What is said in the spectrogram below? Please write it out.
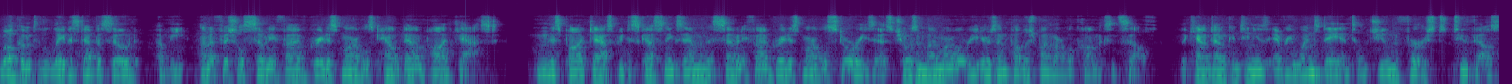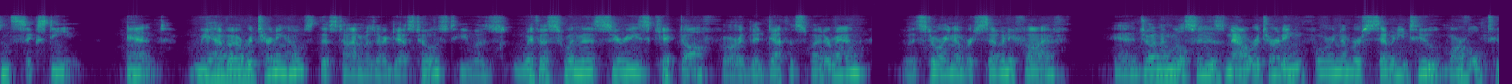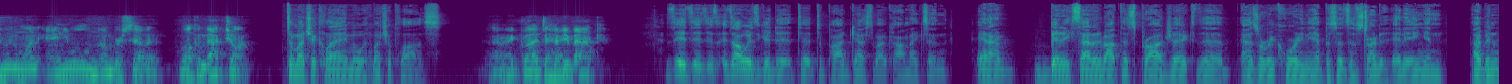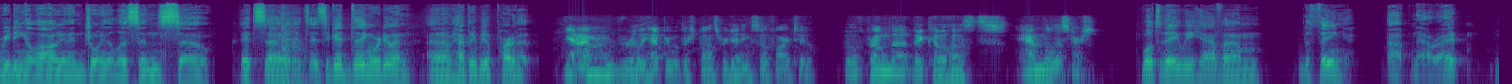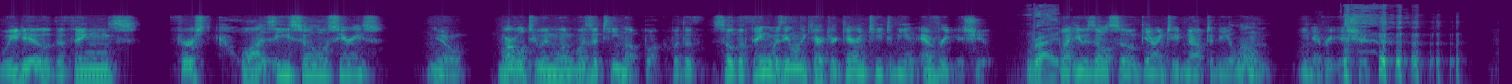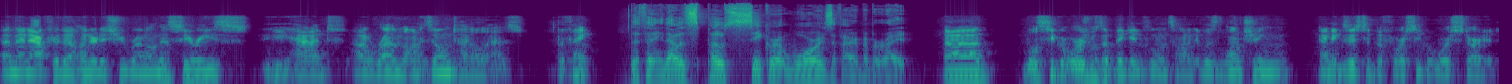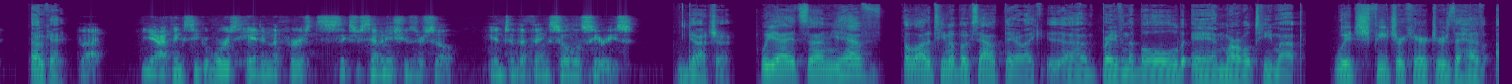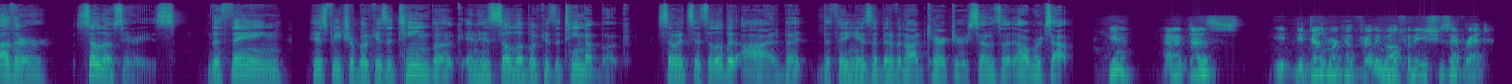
Welcome to the latest episode of the unofficial 75 Greatest Marvels Countdown podcast. In this podcast, we discuss and examine the 75 greatest Marvel stories as chosen by Marvel readers and published by Marvel Comics itself. The countdown continues every Wednesday until June 1st, 2016. And we have a returning host this time as our guest host. He was with us when this series kicked off for The Death of Spider Man with story number 75. And John M. Wilson is now returning for number 72, Marvel 2 in 1 Annual number 7. Welcome back, John. To much acclaim and with much applause. All right, glad to have you back. It's, it's, it's always good to, to, to podcast about comics, and, and I've been excited about this project. The As we're recording, the episodes have started hitting, and I've been reading along and enjoying the listens. So it's, uh, it's, it's a good thing we're doing, and I'm happy to be a part of it. Yeah, I'm really happy with the response we're getting so far, too, both from the, the co hosts and the listeners. Well, today we have um the thing up now, right? We do. The Thing's first quasi solo series. You know, Marvel 2 in 1 was a team up book, but the so the Thing was the only character guaranteed to be in every issue. Right. But he was also guaranteed not to be alone in every issue. and then after the 100 issue run on this series, he had a run on his own title as The Thing. the thing that was post Secret Wars, if I remember right. Uh, well, Secret Wars was a big influence on it. It was launching and existed before Secret Wars started. Okay. But yeah, I think Secret Wars hit in the first six or seven issues or so into the Thing solo series. Gotcha. Well, yeah, it's um, you have a lot of team up books out there, like uh, Brave and the Bold and Marvel Team Up, which feature characters that have other solo series. The Thing, his feature book is a team book, and his solo book is a team up book. So it's it's a little bit odd, but the Thing is a bit of an odd character, so it's, it all works out. Yeah, and it does it, it does work out fairly well for the issues I've read.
